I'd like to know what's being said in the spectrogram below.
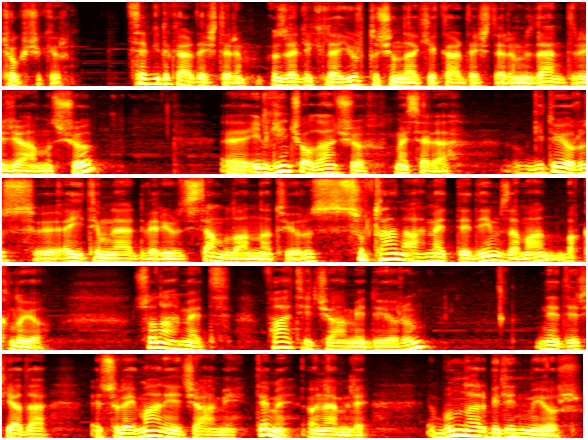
Çok şükür. Sevgili kardeşlerim, özellikle yurt dışındaki kardeşlerimizden ricamız şu. E, ilginç olan şu mesela gidiyoruz e, eğitimler veriyoruz İstanbul'u anlatıyoruz. Sultan Ahmet dediğim zaman bakılıyor. Son Ahmet Fatih Camii diyorum nedir ya da e, Süleymaniye Camii değil mi önemli. Bunlar bilinmiyor.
